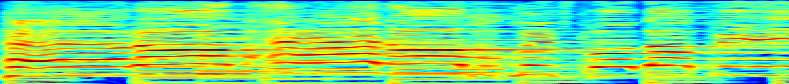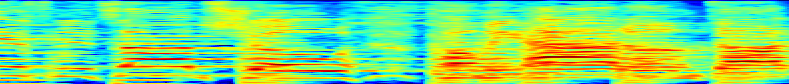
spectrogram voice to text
Adam. Adam lives for the business of show. Call me Adam.com.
